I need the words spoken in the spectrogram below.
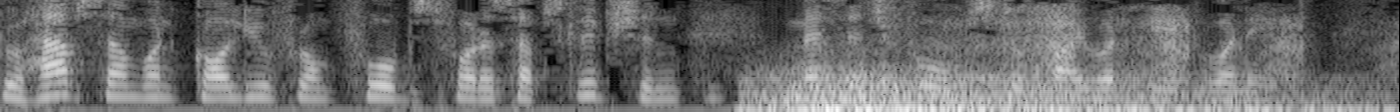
to have someone call you from Forbes for a subscription, message Forbes to 51818.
